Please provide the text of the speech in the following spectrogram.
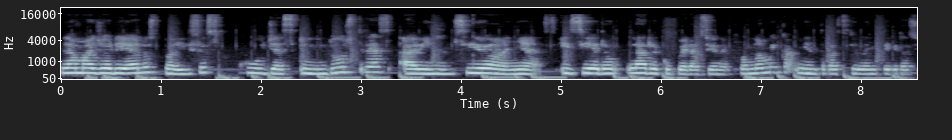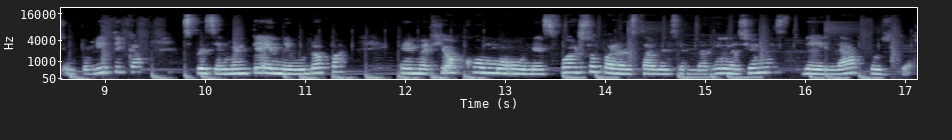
La mayoría de los países cuyas industrias habían sido dañadas hicieron la recuperación económica, mientras que la integración política, especialmente en Europa, emergió como un esfuerzo para establecer las relaciones de la posguerra.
